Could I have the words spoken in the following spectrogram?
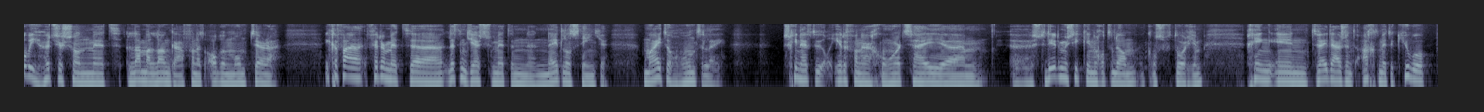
Bobby Hutcherson met La Malanga van het album Montera. Ik ga verder met uh, Latin Jazz met een uh, Nederlands tintje. Maite Hontelee. Misschien heeft u al eerder van haar gehoord. Zij uh, studeerde muziek in Rotterdam, een conservatorium. Ging in 2008 met de Cubop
